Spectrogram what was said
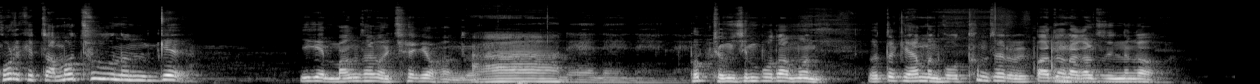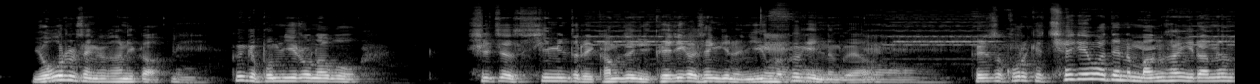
그렇게 짜맞추는 게 이게 망상을 체계화한 거예요. 아, 네, 네, 네, 네. 법 정신보다는 어떻게 하면 그 틈새를 빠져나갈 수 있는가 요거를 생각하니까 네. 그러니까 법리론하고 실제 시민들의 감정이 괴리가 생기는 이유가 네, 거기 네, 있는 거야. 네. 그래서 그렇게 체계화되는 망상이라면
